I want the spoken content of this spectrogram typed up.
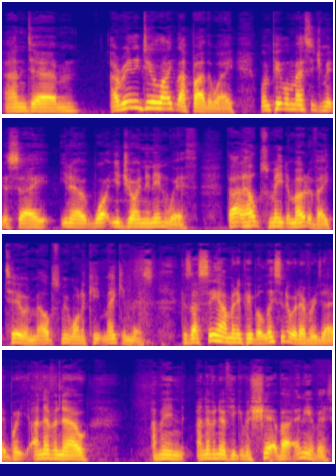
And um, I really do like that, by the way. When people message me to say, you know, what you're joining in with, that helps me to motivate too and helps me want to keep making this. Because I see how many people listen to it every day, but I never know. I mean, I never know if you give a shit about any of it.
